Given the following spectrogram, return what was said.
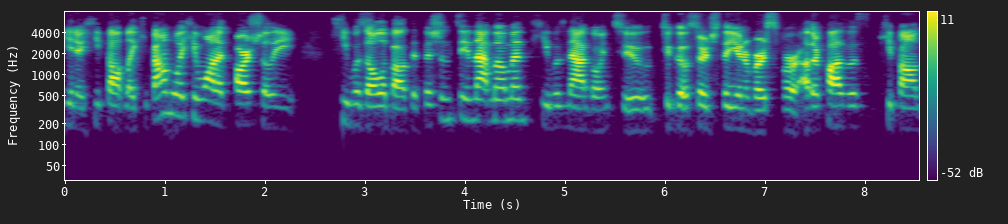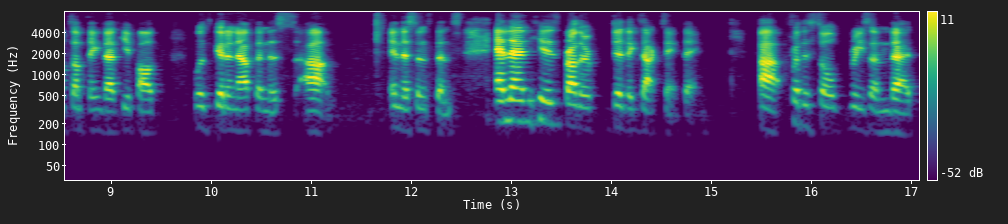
you know he felt like he found what he wanted. Partially he was all about efficiency in that moment. He was now going to to go search the universe for other causes. He found something that he felt was good enough in this uh, in this instance. And then his brother did the exact same thing uh, for the sole reason that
